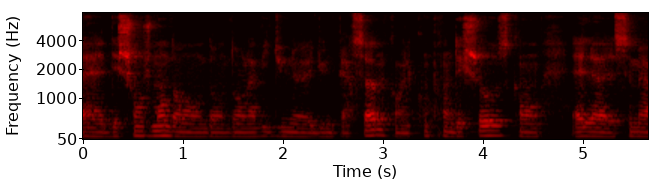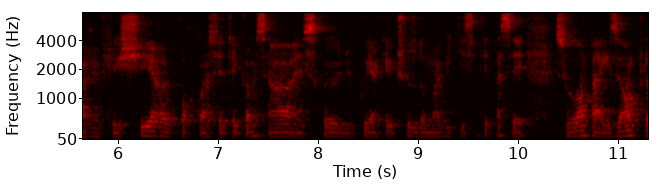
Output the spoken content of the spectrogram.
euh, des changements dans, dans, dans la vie d'une personne, quand elle comprend des choses, quand elle euh, se met à réfléchir pourquoi c'était comme ça, est-ce que du coup il y a quelque chose dans ma vie qui s'était passé. Souvent par exemple,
